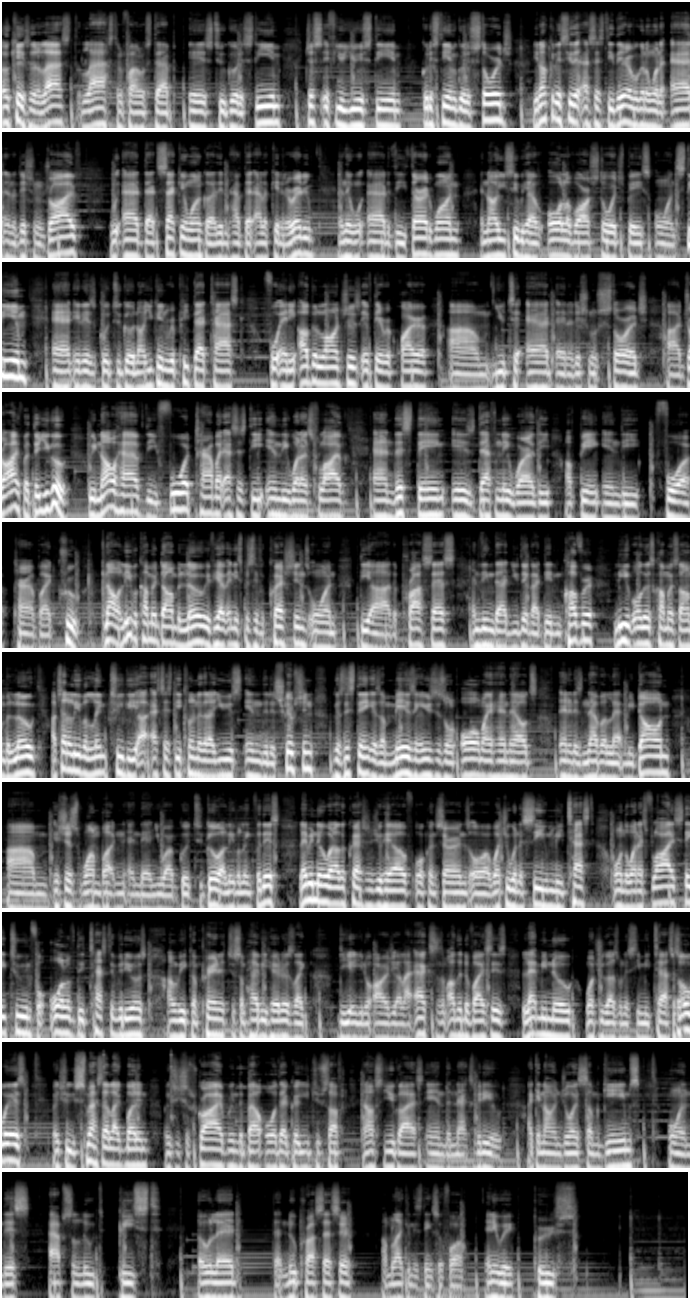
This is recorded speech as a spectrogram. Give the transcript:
Okay, so the last, last and final step is to go to Steam. Just if you use Steam, go to Steam and go to storage. You're not gonna see the SSD there. We're gonna wanna add an additional drive we add that second one because I didn't have that allocated already and then we'll add the third one and now you see we have all of our storage space on Steam and it is good to go now you can repeat that task for any other launchers if they require um, you to add an additional storage uh, drive. But there you go. We now have the 4 terabyte SSD in the OneXfly and this thing is definitely worthy of being in the 4 terabyte crew. Now leave a comment down below if you have any specific questions on the uh, the process, anything that you think I didn't cover. Leave all those comments down below. I'll try to leave a link to the uh, SSD cloner that I use in the description because this thing is amazing. I use this on all my handhelds and it has never let me down. Um, it's just one button and then you are good to go. I'll leave a link for this. Let me know what other questions you have or concerns or what you want to see me test on the OneXfly. Stay tuned for all of the testing videos. I'm gonna be comparing it to some heavy hitters like the you know Ally and some other devices. Let me know what you guys want to see me test. As always, make sure you smash that like button, make sure you subscribe, ring the bell, all that great YouTube stuff, and I'll see you guys in the next video. I can now enjoy some games on this absolute beast OLED, that new processor. I'm liking this thing so far. Anyway, peace.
